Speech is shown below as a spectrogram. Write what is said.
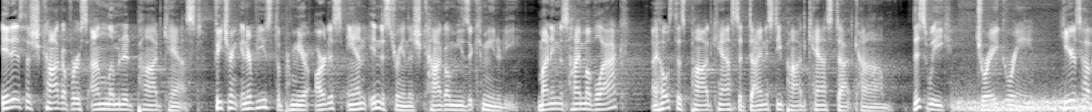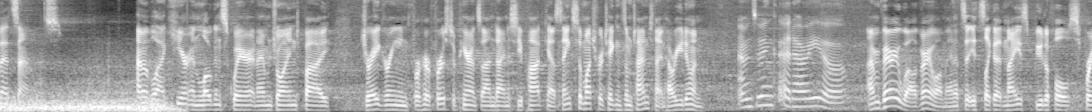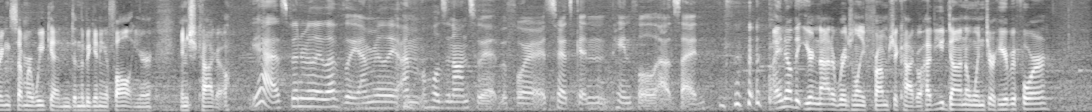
It is the Chicago Chicagoverse Unlimited podcast, featuring interviews with the premier artists and industry in the Chicago music community. My name is Jaime Black. I host this podcast at dynastypodcast.com. This week, Dre Green. Here's how that sounds. Jaime Black here in Logan Square, and I'm joined by Dre Green for her first appearance on Dynasty Podcast. Thanks so much for taking some time tonight. How are you doing? I'm doing good. How are you? I'm very well, very well, man. It's it's like a nice, beautiful spring summer weekend in the beginning of fall here in Chicago. Yeah, it's been really lovely. I'm really I'm holding on to it before it starts getting painful outside. I know that you're not originally from Chicago. Have you done a winter here before?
